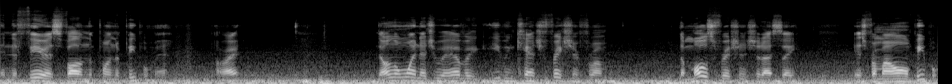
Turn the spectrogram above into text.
And the fear is falling upon the people, man. All right. The only one that you will ever even catch friction from, the most friction, should I say, is from our own people.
